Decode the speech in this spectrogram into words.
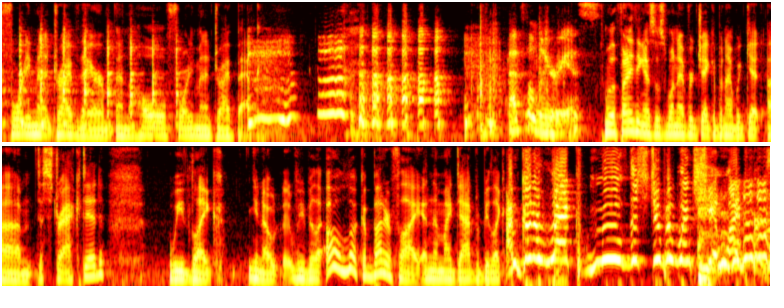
forty minute drive there and the whole forty minute drive back. That's hilarious. Well, the funny thing is, is whenever Jacob and I would get um, distracted, we'd like, you know, we'd be like, "Oh, look, a butterfly," and then my dad would be like, "I'm gonna wreck! Move the stupid windshield wipers."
